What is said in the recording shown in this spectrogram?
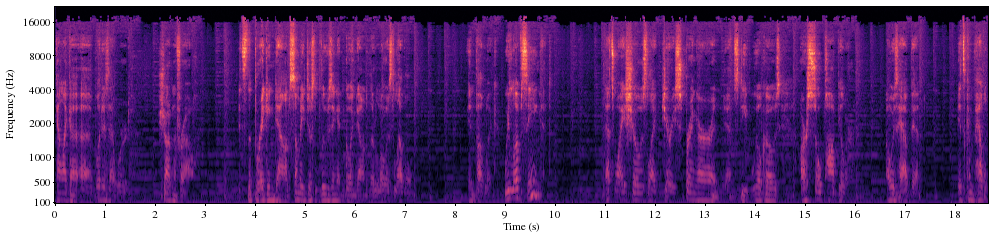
Kind of like a, a, what is that word? Schadenfreude. It's the breaking down, somebody just losing it and going down to their lowest level in public. We love seeing it. That's why shows like Jerry Springer and, and Steve Wilkos are so popular. Always have been. It's compelling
